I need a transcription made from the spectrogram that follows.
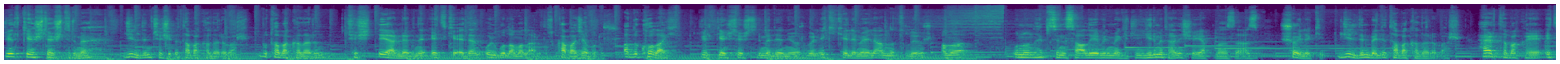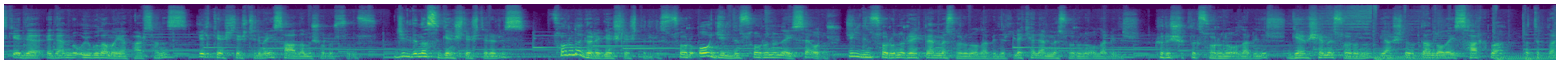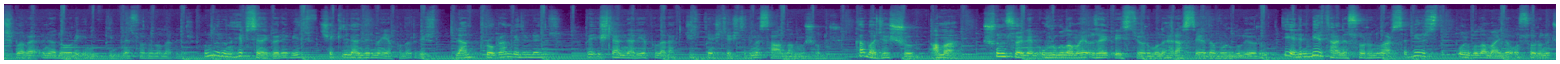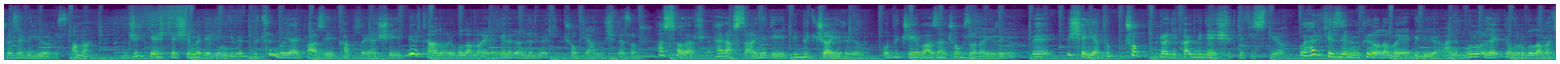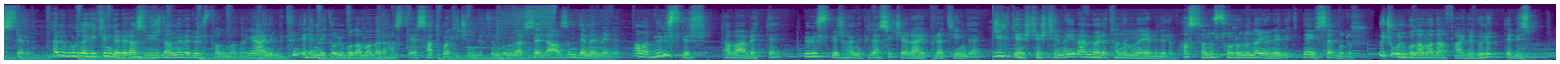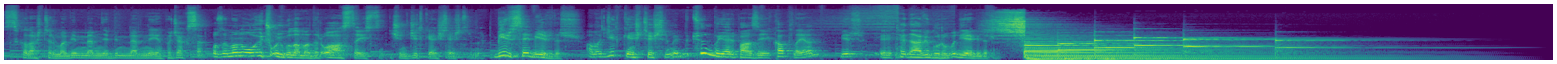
Cilt gençleştirme, cildin çeşitli tabakaları var. Bu tabakaların çeşitli yerlerine etki eden uygulamalardır. Kabaca budur. Adı kolay, cilt gençleştirme deniyor. Böyle iki kelimeyle anlatılıyor ama bunun hepsini sağlayabilmek için 20 tane şey yapmanız lazım. Şöyle ki, cildin belli tabakaları var. Her tabakaya etki ede- eden bir uygulama yaparsanız cilt gençleştirmeyi sağlamış olursunuz. Cildi nasıl gençleştiririz? Soruna göre gençleştiririz. Soru, o cildin sorunu neyse odur. Cildin sorunu renklenme sorunu olabilir, lekelenme sorunu olabilir, kırışıklık sorunu olabilir, gevşeme sorunu, yaşlılıktan dolayı sarkma, fıtıklaşma ve öne doğru in- gitme sorunu olabilir. Bunların hepsine göre bir şekillendirme yapılır, bir plan program belirlenir ve işlemler yapılarak cilt gençleştirme sağlanmış olur. Kabaca şu ama şunu söyleyeyim, vurgulamayı özellikle istiyorum, bunu her hastaya da vurguluyorum. Diyelim bir tane sorun varsa bir uygulamayla o sorunu çözebiliyoruz ama cilt gençleştirme dediğim gibi bütün bu yelpazeyi kaplayan şeyi bir tane uygulamayla geri döndürmek çok yanlış ve zor. Hastalar her hasta aynı değil. Bir bütçe ayırıyor. O bütçeyi bazen çok zor ayırıyor ve bir şey yapıp çok radikal bir değişiklik istiyor. Bu herkeste mümkün olamayabiliyor. Hani bunu özellikle vurgulamak isterim. Tabii burada hekim de biraz vicdanlı ve dürüst olmalı. Yani bütün elindeki uygulamaları hastaya satmak için bütün bunlar size lazım dememeli. Ama dürüst bir tababette, dürüst bir hani plastik cerrahi pratiğinde cilt gençleştirmeyi ben böyle tanımlayabilirim. Hastanın sorununa yönelik neyse budur. Üç uygulamadan fayda görüp de biz sıkılaştırma bilmem ne bilmem ne yapacaksak o zaman o üç uygulamadır o hasta için cilt gençleştirme. Birse birdir. Ama cilt gençleştirme bütün bu yelpazeyi kaplayan bir e, tedavi grubu diyebilirim.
